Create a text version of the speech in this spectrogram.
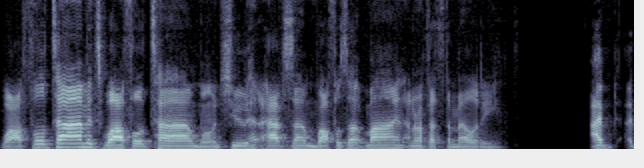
waffle time. It's waffle time. Won't you have some waffles up mine? I don't know if that's the melody. I, I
